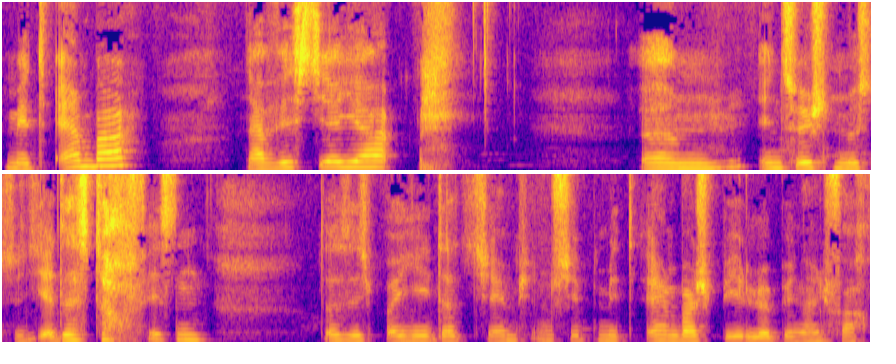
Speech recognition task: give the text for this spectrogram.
mit Amber. Da wisst ihr ja. Ähm, inzwischen müsstet ihr das doch wissen, dass ich bei jeder Championship mit Amber spiele. Bin einfach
